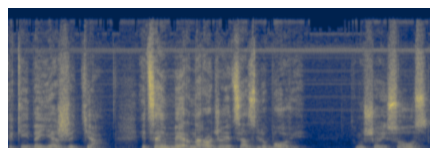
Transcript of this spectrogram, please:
який дає життя. І цей мир народжується з любові, тому що Ісус,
